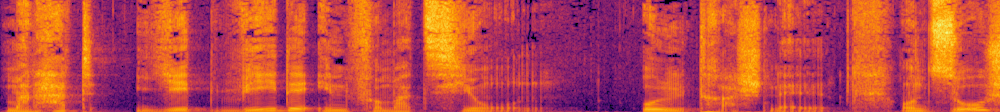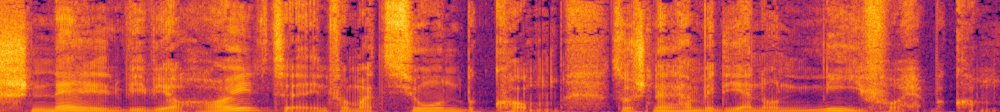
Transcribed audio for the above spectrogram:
man hat jedwede Information ultraschnell. Und so schnell, wie wir heute Informationen bekommen, so schnell haben wir die ja noch nie vorher bekommen.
